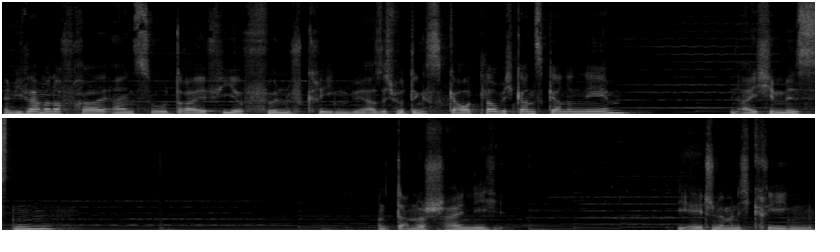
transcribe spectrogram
Viel haben wir noch frei? 1, 2, 3, 4, 5 kriegen wir. Also ich würde den Scout, glaube ich, ganz gerne nehmen. Den Alchemisten. Und dann wahrscheinlich die Agent werden wir nicht kriegen.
